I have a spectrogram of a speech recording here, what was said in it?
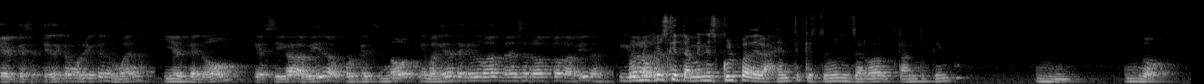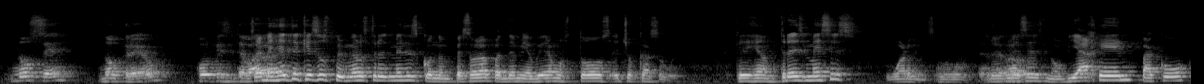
el que se tiene que morir, que se muera. Y el que no, que siga la vida. Porque no, imagínate que nos van a tener encerrados toda la vida. Y ¿Pero no crees que también es culpa de la gente que estuvimos encerrados tanto tiempo? Mm, No, no sé, no creo. Porque si te O vas sea, imagínate que esos primeros tres meses cuando empezó la pandemia hubiéramos todos hecho caso, güey. Que dijeron, tres meses, guárdense. Tres meses no viajen, Paco.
